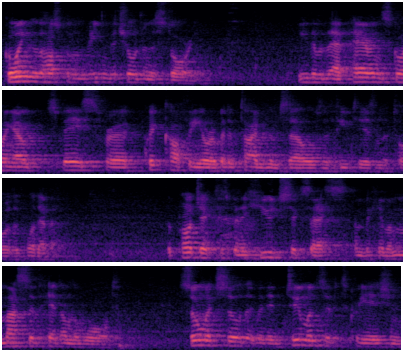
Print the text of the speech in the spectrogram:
going to the hospital and reading the children a story, either with their parents going out space for a quick coffee or a bit of time to themselves, a few tears in the toilet, whatever. The project has been a huge success and became a massive hit on the ward, so much so that within two months of its creation,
